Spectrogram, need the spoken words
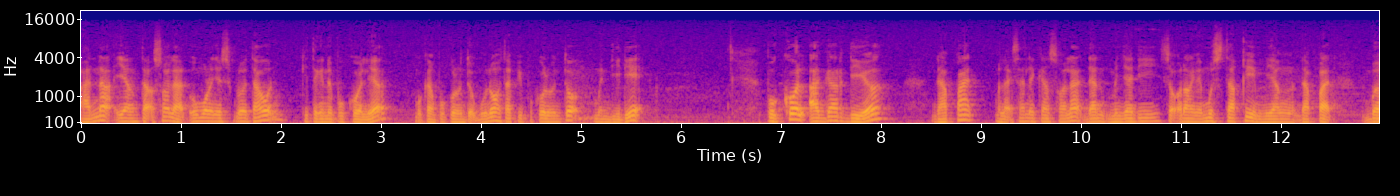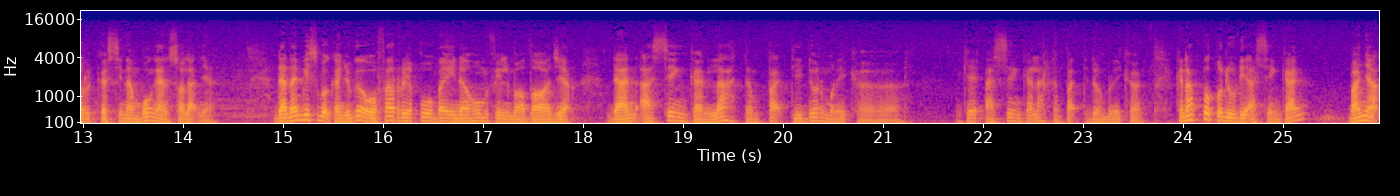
anak yang tak solat umurnya 10 tahun kita kena pukul ya bukan pukul untuk bunuh tapi pukul untuk mendidik. Pukul agar dia dapat melaksanakan solat dan menjadi seorang yang mustaqim yang dapat berkesinambungan solatnya. Dan Nabi sebutkan juga wafarriqu bainahum fil madaji' dan asingkanlah tempat tidur mereka. Okey asingkanlah tempat tidur mereka. Kenapa perlu diasingkan? Banyak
